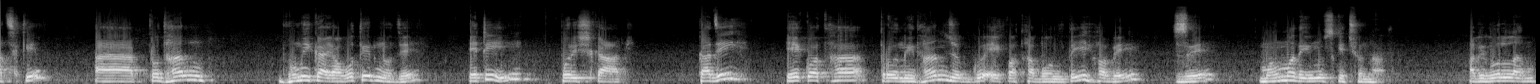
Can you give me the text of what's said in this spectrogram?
আজকে প্রধান ভূমিকায় অবতীর্ণ যে এটি পরিষ্কার। কাজেই এ কথা প্রনিধানযোগ্য এ কথা বলতেই হবে যে মোহাম্মদ ইউনুস কিছু না। আমি বললাম,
